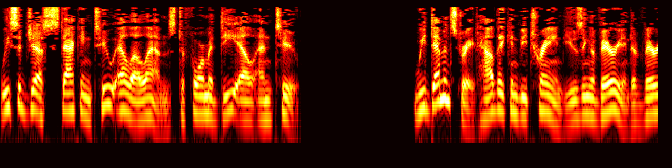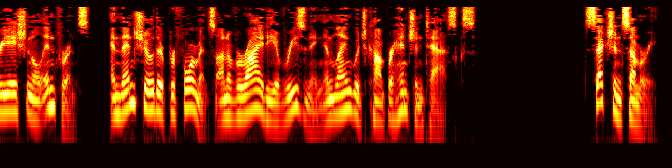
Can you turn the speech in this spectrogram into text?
we suggest stacking two LLMs to form a DLN2. We demonstrate how they can be trained using a variant of variational inference, and then show their performance on a variety of reasoning and language comprehension tasks. Section Summary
